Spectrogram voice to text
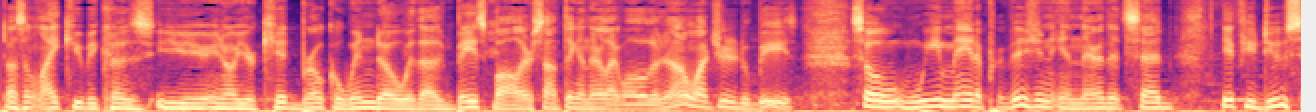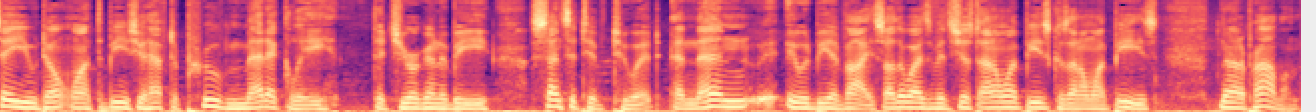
doesn't like you because you you know your kid broke a window with a baseball or something, and they're like, well, I don't want you to do bees. So we made a provision in there that said if you do say you don't want the bees, you have to prove medically that you're going to be sensitive to it, and then it would be advice. Otherwise, if it's just I don't want bees because I don't want bees, not a problem.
